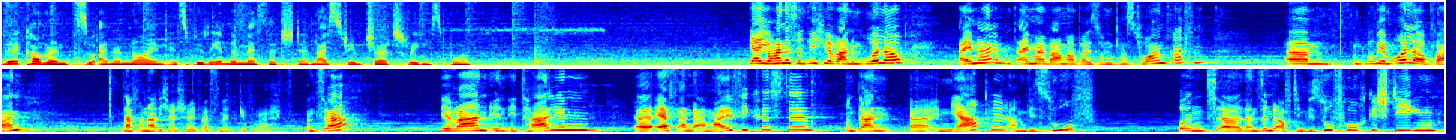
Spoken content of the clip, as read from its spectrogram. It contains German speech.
Willkommen zu einer neuen inspirierenden Message der Livestream Church Regensburg. Ja, Johannes und ich, wir waren im Urlaub einmal und einmal waren wir bei so einem Pastorentreffen. Ähm, und wo wir im Urlaub waren, davon habe ich euch heute was mitgebracht. Und zwar, wir waren in Italien, äh, erst an der Amalfiküste und dann äh, in Neapel am Vesuv. Und äh, dann sind wir auf den Vesuv hochgestiegen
